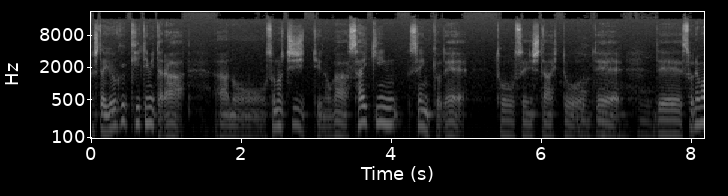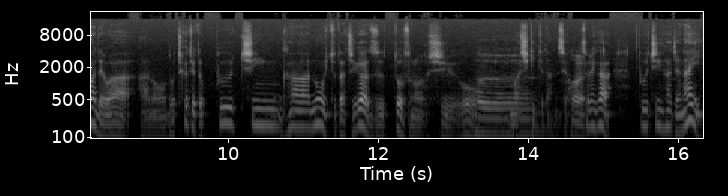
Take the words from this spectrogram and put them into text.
そしたらよく聞いてみたらあのその知事っていうのが最近選挙で当選した人で。でそれまではあのどっちかというとプーチン派の人たちがずっとその州を、まあ、仕切ってたんですよ。はい。それがプーチン派じゃない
